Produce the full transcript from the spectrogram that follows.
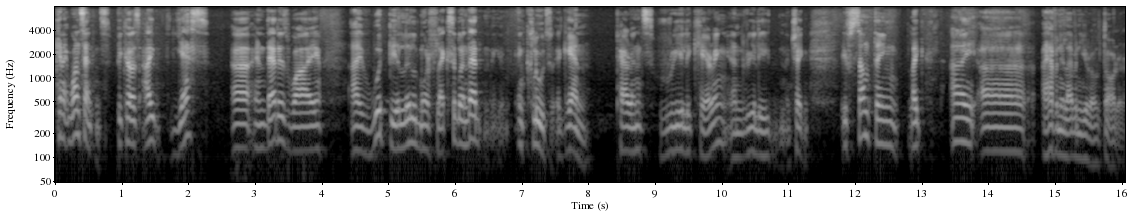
Can I one sentence? Because I yes, uh, and that is why I would be a little more flexible, and that includes again parents really caring and really checking. If something like I uh, I have an 11 year old daughter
